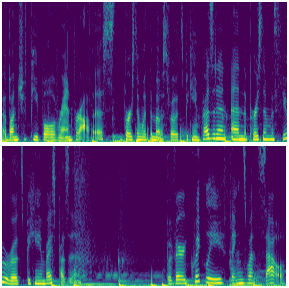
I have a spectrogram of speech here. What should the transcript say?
A bunch of people ran for office. The person with the most votes became president, and the person with fewer votes became vice president. But very quickly, things went south.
